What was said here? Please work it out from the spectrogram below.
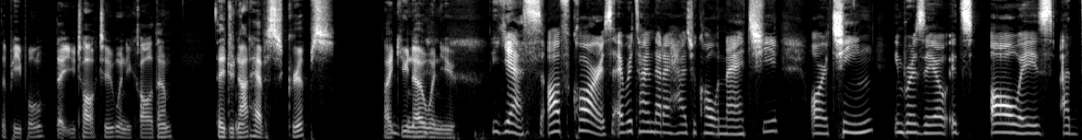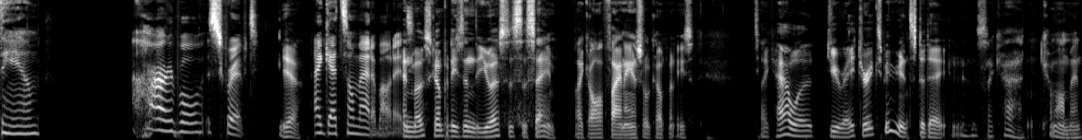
the people that you talk to when you call them, they do not have scripts. Like you know when you Yes, of course. Every time that I had to call Neti or Tim in Brazil, it's always a damn horrible script. Yeah. I get so mad about it. And most companies in the US is the same. Like all financial companies. It's like, how would you rate your experience today? It's like, God, come on, man.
